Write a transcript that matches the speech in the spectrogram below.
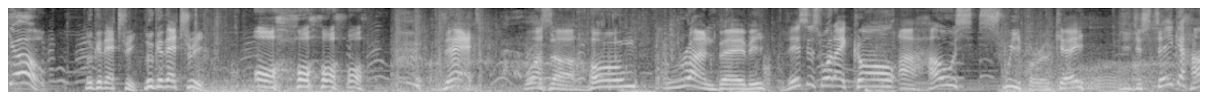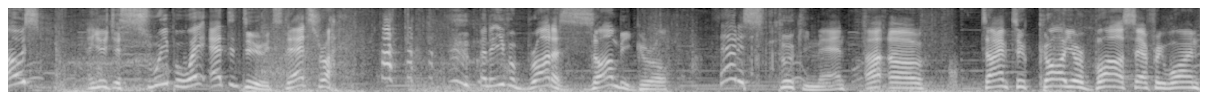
Go! Look at that tree. Look at that tree. Oh, ho, ho, ho. That was a home run, baby. This is what I call a house sweeper, okay? You just take a house and you just sweep away at the dudes. That's right. and they even brought a zombie girl. That is spooky, man. Uh-oh. Time to call your boss, everyone.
